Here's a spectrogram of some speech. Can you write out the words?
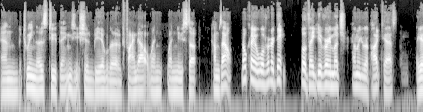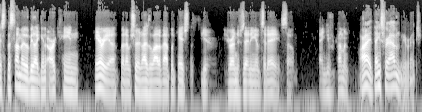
And between those two things, you should be able to find out when when new stuff comes out. Okay, well, very good. Well, thank you very much for coming to the podcast. I guess this time it would be like an arcane area, but I'm sure it has a lot of applications to your, your understanding of today. So thank you for coming. All right. Thanks for having me, Rich.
